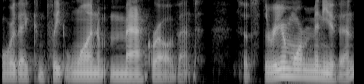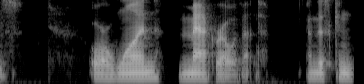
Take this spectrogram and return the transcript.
or they complete one macro event. So it's three or more mini events or one macro event. And this can,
